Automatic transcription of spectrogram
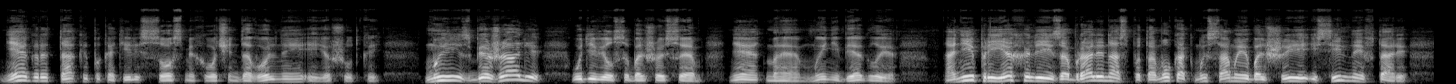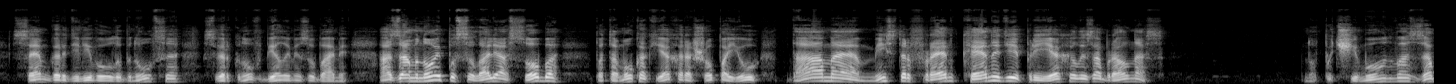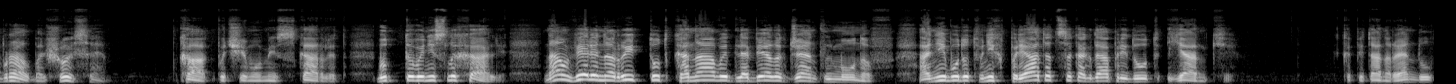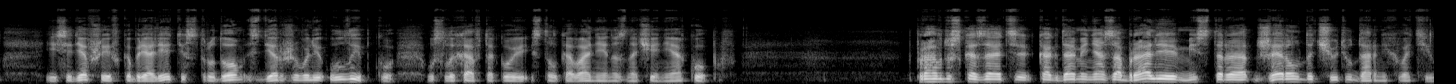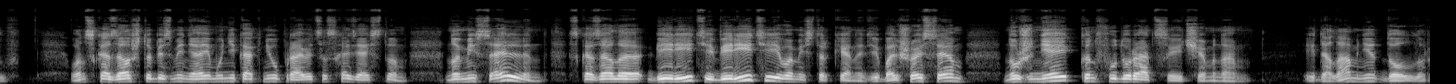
Негры так и покатились со смеху, очень довольные ее шуткой. «Мы сбежали?» — удивился Большой Сэм. «Нет, мэм, мы не беглые». Они приехали и забрали нас, потому как мы самые большие и сильные в таре. Сэм горделиво улыбнулся, сверкнув белыми зубами. А за мной посылали особо, потому как я хорошо пою. Да, мэм, мистер Фрэнк Кеннеди приехал и забрал нас. Но почему он вас забрал, Большой Сэм? «Как почему, мисс Скарлетт? Будто вы не слыхали. Нам велено рыть тут канавы для белых джентльмунов. Они будут в них прятаться, когда придут янки». Капитан Рэндл и сидевшие в кабриолете с трудом сдерживали улыбку, услыхав такое истолкование назначения окопов. Правду сказать, когда меня забрали, мистера Джералда чуть удар не хватил. Он сказал, что без меня ему никак не управиться с хозяйством. Но мисс Эллен сказала, «Берите, берите его, мистер Кеннеди. Большой Сэм нужней конфедерации, чем нам». И дала мне доллар.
